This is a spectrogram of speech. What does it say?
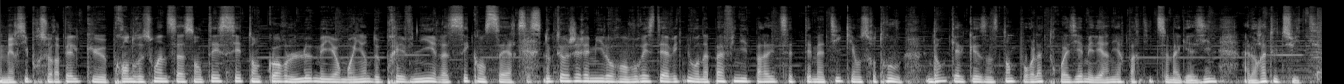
Merci pour ce rappel que prendre soin de sa santé, c'est encore le meilleur moyen de prévenir ces cancers. Docteur Jérémy Laurent, vous restez avec nous. On n'a pas fini de parler de cette thématique et on se retrouve dans quelques instants pour la troisième et dernière partie de ce magazine. Alors à tout de suite.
